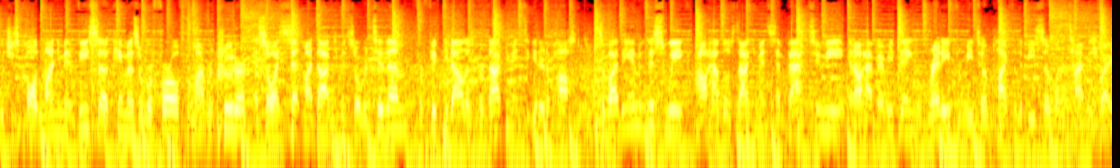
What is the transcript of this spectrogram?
which is called Monument Visa, came as a referral from my recruiter, and so I sent my documents over to them for $50 per document to get it apostilled. So by the end of this week, I'll have those documents sent back to me, and I'll have everything ready for me to apply for the visa when the time is right.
